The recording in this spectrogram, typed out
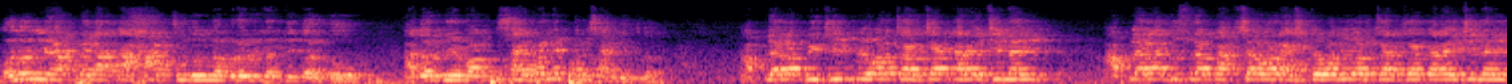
म्हणून मी आपल्याला आता हात जोडून नम्र विनंती करतो. आदरणीय बापूसाहेबांनी पण सांगितलं. आपल्याला बीजेपीवर चर्चा करायची नाही. आपल्याला दुसऱ्या पक्षावर राष्ट्रवादीवर चर्चा करायची नाही.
